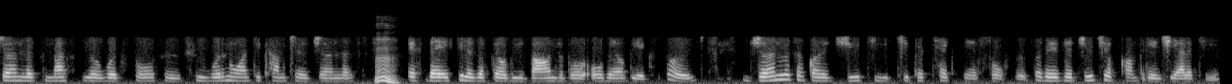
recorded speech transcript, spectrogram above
journalists must deal with sources who wouldn't want to come to a journalist Hmm. if they feel as if they'll be vulnerable or they'll be exposed, journalists have got a duty to protect their sources. So there's a duty of confidentiality.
